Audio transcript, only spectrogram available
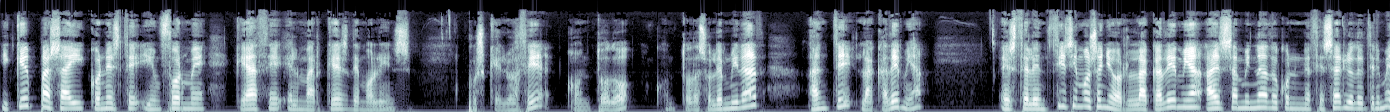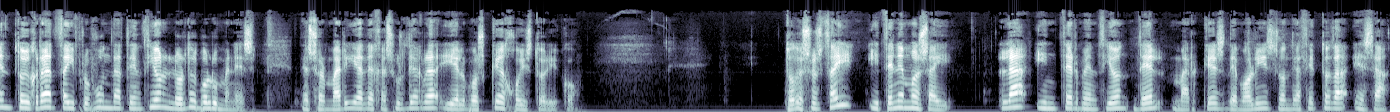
¿Y qué pasa ahí con este informe que hace el Marqués de Molins? Pues que lo hace con todo, con toda solemnidad ante la Academia. Excelentísimo señor, la Academia ha examinado con necesario detenimiento y grata y profunda atención los dos volúmenes de Sor María de Jesús de Agra y el bosquejo histórico. Todo eso está ahí y tenemos ahí la intervención del marqués de Molins donde hace toda esa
